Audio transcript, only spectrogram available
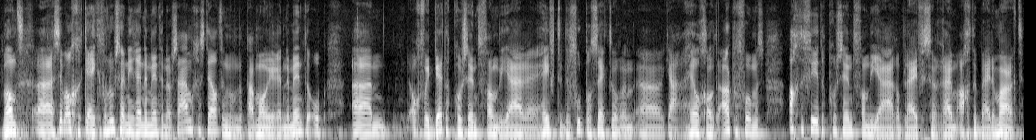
Want uh, ze hebben ook gekeken van hoe zijn die rendementen nou samengesteld. En noemde een paar mooie rendementen op. Um, ongeveer 30% van de jaren heeft de voetbalsector een uh, ja, heel grote outperformance. 48% van de jaren blijven ze ruim achter bij de markt.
